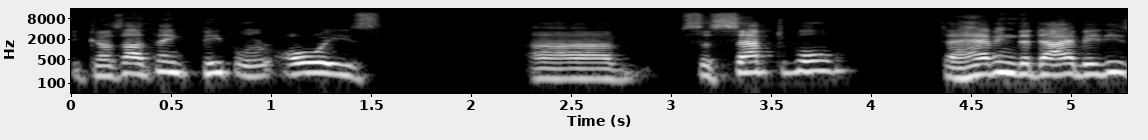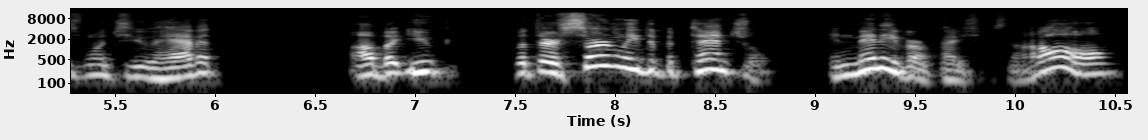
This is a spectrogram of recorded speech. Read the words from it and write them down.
because I think people are always uh, susceptible to having the diabetes once you have it. Uh, but you, but there's certainly the potential in many of our patients, not all,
